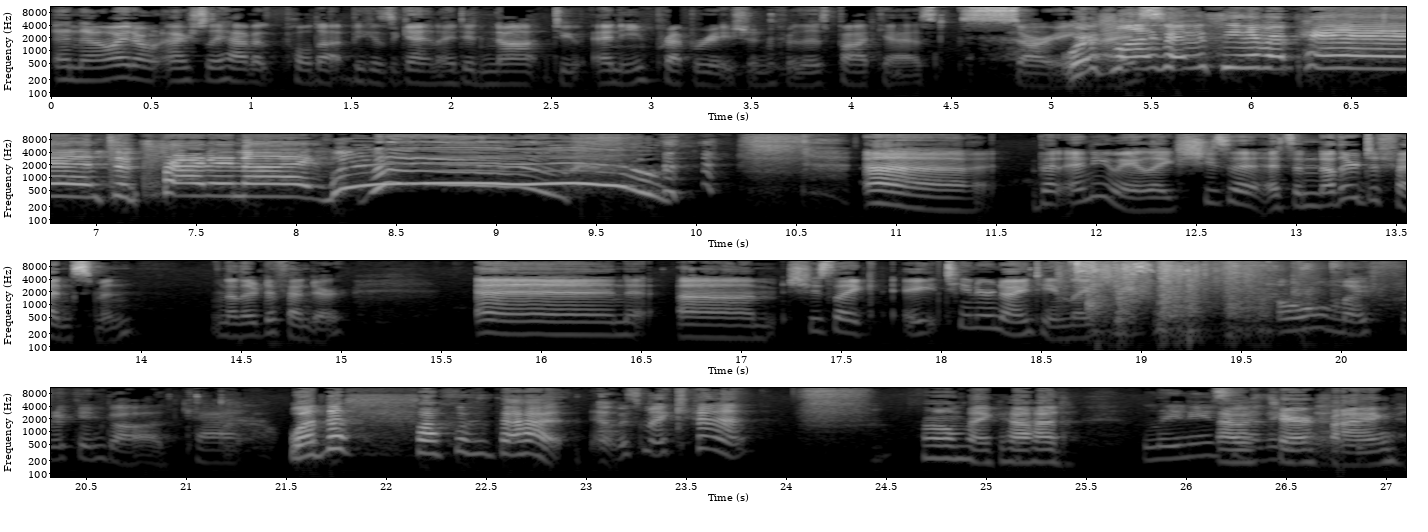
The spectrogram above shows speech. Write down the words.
and now I don't actually have it pulled up because again, I did not do any preparation for this podcast. Sorry, We're guys. flying by the seat of our pants. It's Friday night. Woo! Uh, but anyway, like she's a it's another defenseman, another defender, and um, she's like eighteen or nineteen. Like she's oh my freaking god, cat! what the fuck was that? That was my cat. Oh my god, Lainey's that was having a night. terrifying.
